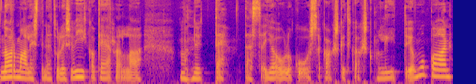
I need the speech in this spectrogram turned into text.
Normaalisti ne tulisi viikko kerrallaan, mutta nyt tässä joulukuussa 2020, kun liittyy jo mukaan,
